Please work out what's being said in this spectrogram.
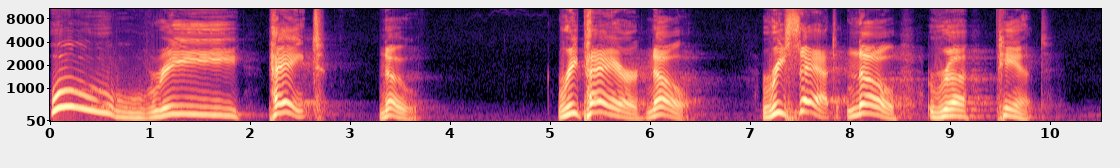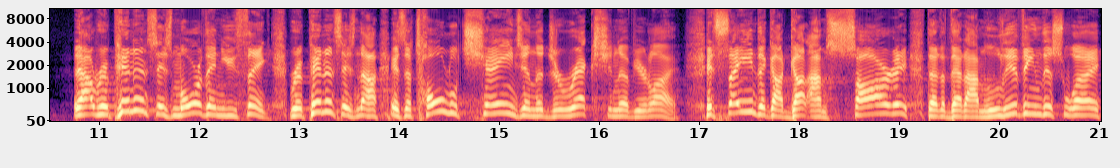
Woo, repaint, no. Repair, no. Reset, no. Repent. Now, repentance is more than you think. Repentance is not is a total change in the direction of your life. It's saying to God, God, I'm sorry that, that I'm living this way.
